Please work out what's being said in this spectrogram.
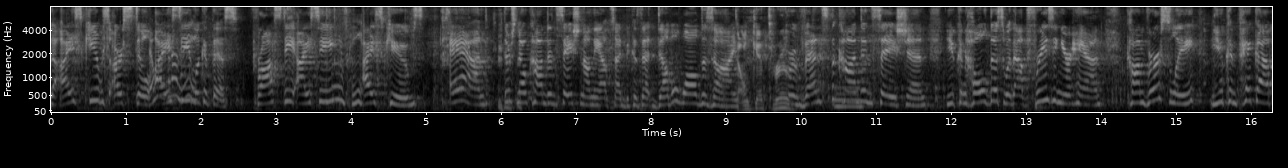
The ice cubes are still icy. Look at this. Frosty, icy ice cubes. And there's no condensation on the outside because that double wall design Don't get through. prevents Mm. the condensation. You can hold this without freezing your hand. Conversely, you can pick up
